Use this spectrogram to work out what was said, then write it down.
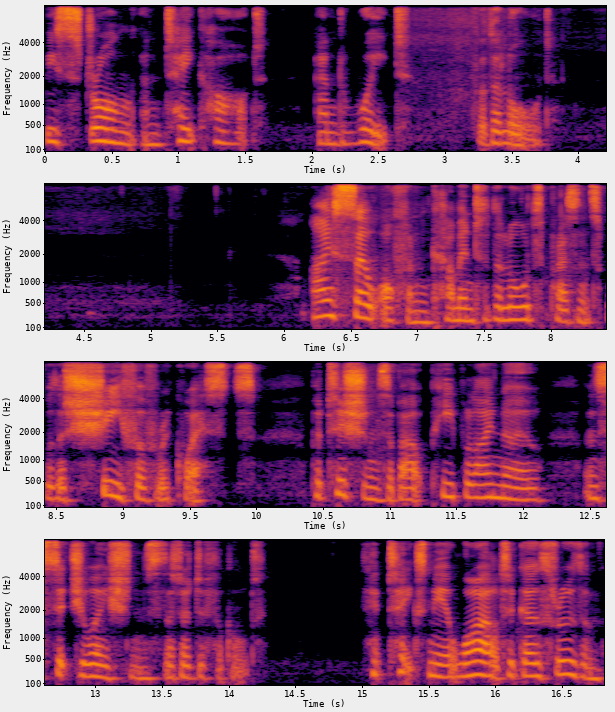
Be strong and take heart, and wait for the Lord. I so often come into the Lord's presence with a sheaf of requests, petitions about people I know and situations that are difficult. It takes me a while to go through them.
